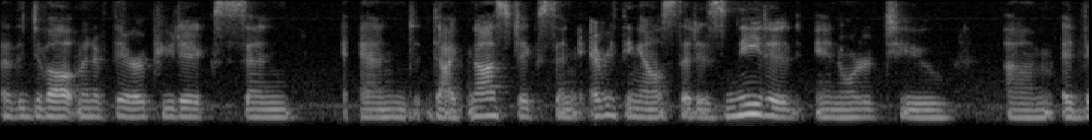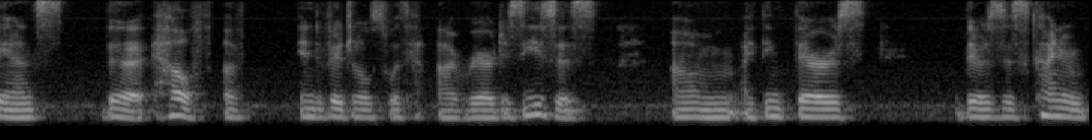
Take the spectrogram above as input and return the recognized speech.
uh, the development of therapeutics and and diagnostics and everything else that is needed in order to um, advance the health of individuals with uh, rare diseases. Um, I think there's there's this kind of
